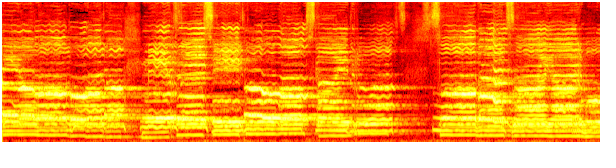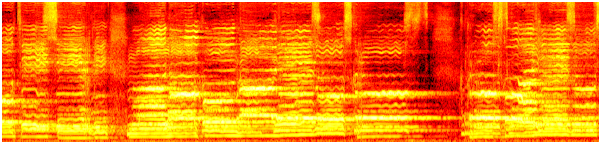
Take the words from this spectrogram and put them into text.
lielā godā, mirdzēsi tu apskaidrots, slavēts lai ar muti sirdi, manā krusts. Krusts, ko Jēzus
